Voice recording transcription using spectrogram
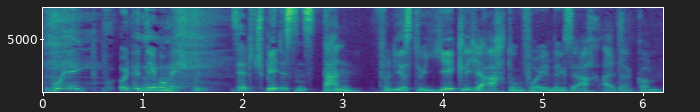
wo er, und in dem Moment, und selbst spätestens dann verlierst du jegliche Achtung vor ihm und denkst, ach, Alter, komm.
